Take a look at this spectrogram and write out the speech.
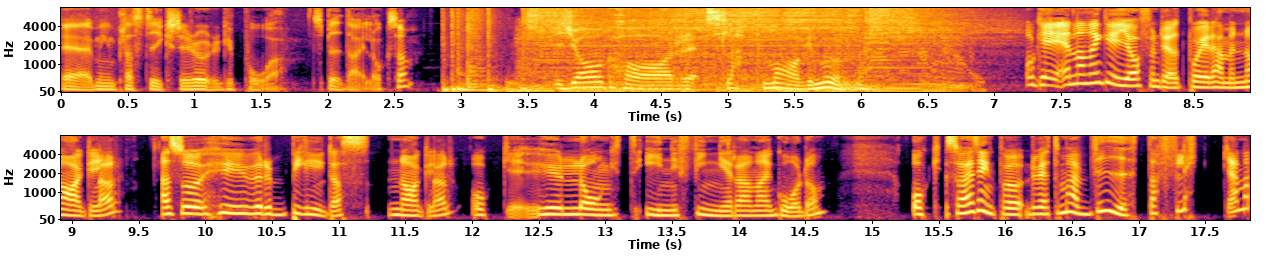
eh, min plastikkirurg på speed dial också. Jag har slapp magmun. Okej, en annan grej jag funderat på är det här med naglar. Alltså hur bildas naglar och hur långt in i fingrarna går de? Och så har jag tänkt på du vet de här vita fläckarna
